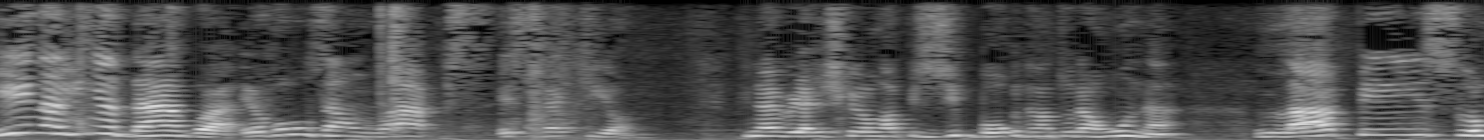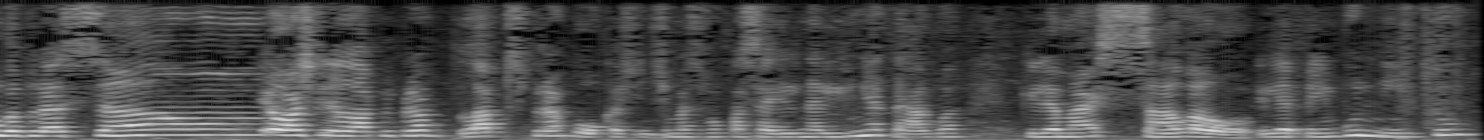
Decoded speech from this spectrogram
E na linha d'água, eu vou usar um lápis, esse daqui, ó. Que na verdade acho que ele é um lápis de boca da Natura Una. Lápis, longa duração. Eu acho que ele é lápis pra, lápis pra boca, gente. Mas eu vou passar ele na linha d'água, que ele é marsala, ó. Ele é bem bonito.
